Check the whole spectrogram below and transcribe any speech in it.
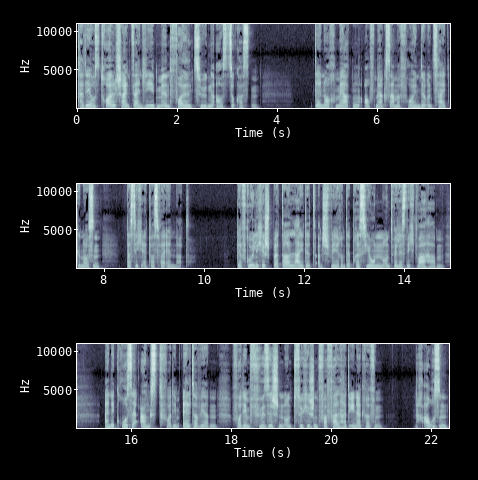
Thaddäus Troll scheint sein Leben in vollen Zügen auszukosten. Dennoch merken aufmerksame Freunde und Zeitgenossen, dass sich etwas verändert. Der fröhliche Spötter leidet an schweren Depressionen und will es nicht wahrhaben. Eine große Angst vor dem Älterwerden, vor dem physischen und psychischen Verfall hat ihn ergriffen. Nach außen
